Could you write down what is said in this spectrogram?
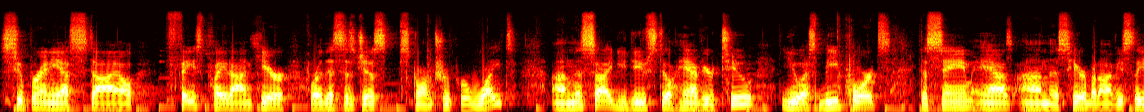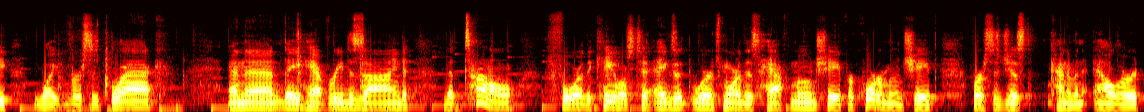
Super NES style faceplate on here where this is just Stormtrooper white. On this side, you do still have your two USB ports, the same as on this here, but obviously white versus black. And then they have redesigned the tunnel for the cables to exit where it's more of this half moon shape or quarter moon shape versus just kind of an L or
